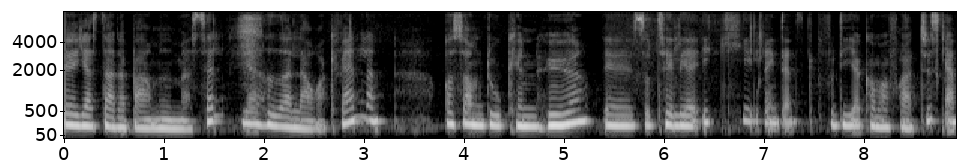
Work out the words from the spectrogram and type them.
Øh, jeg starter bare med mig selv. Jeg hedder Laura Kværnland, og som du kan høre, øh, så taler jeg ikke helt rent dansk, fordi jeg kommer fra Tyskland,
